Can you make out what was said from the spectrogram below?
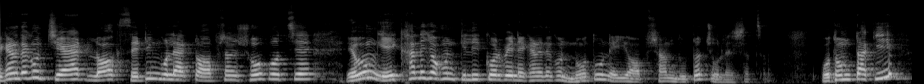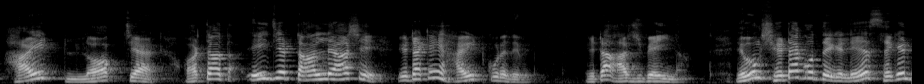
এখানে দেখুন চ্যাট লক সেটিং বলে একটা অপশান শো করছে এবং এইখানে যখন ক্লিক করবেন, এখানে দেখুন নতুন এই অপশান দুটো চলে এসেছে। প্রথমটা কি? হাইট লক চ্যাট অর্থাৎ এই যে টানলে আসে, এটাকেই হাইট করে দেবে। এটা আসবেই না। এবং সেটা করতে গেলে সেকেন্ড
